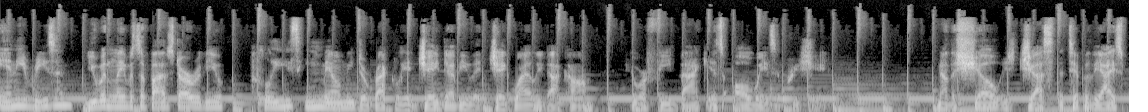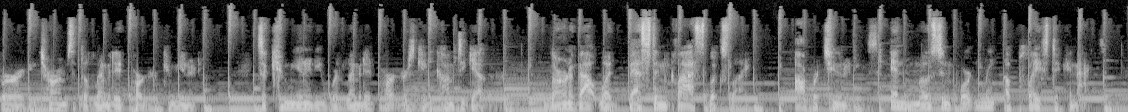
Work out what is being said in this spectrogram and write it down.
any reason you wouldn't leave us a five star review, please email me directly at jw at jakewiley.com. Your feedback is always appreciated. Now, the show is just the tip of the iceberg in terms of the limited partner community. It's a community where limited partners can come together, learn about what best in class looks like, opportunities, and most importantly, a place to connect.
